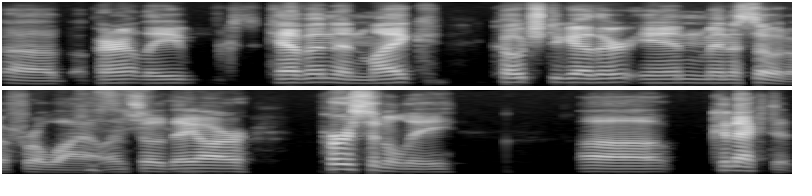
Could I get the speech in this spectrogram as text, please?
uh, apparently Kevin and Mike coached together in Minnesota for a while, and so they are personally uh, connected.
